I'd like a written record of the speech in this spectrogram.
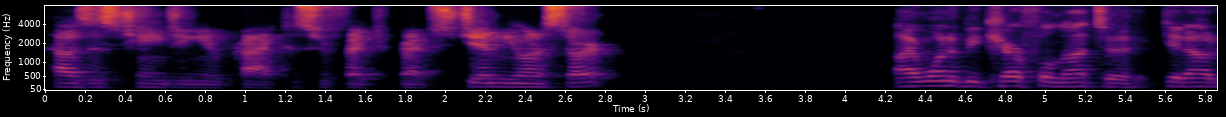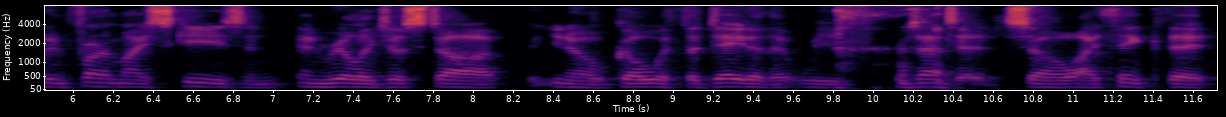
How's this changing your practice or affect your practice? Jim, you want to start? I want to be careful not to get out in front of my skis and, and really just uh, you know go with the data that we've presented. So I think that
